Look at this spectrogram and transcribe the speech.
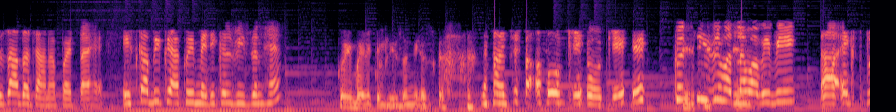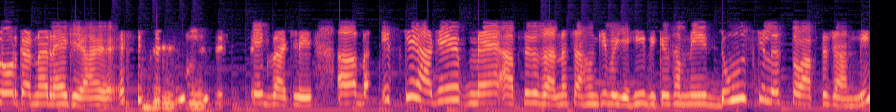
ज़्यादा जाना पड़ता है। इसका भी क्या कोई मेडिकल रीजन है? कोई मेडिकल रीजन नहीं इसका। अच्छा ओके ओके कुछ चीज़ें मतलब अभी भी एक्सप्लोर करना रह गया है। एग्जैक्टली अब इसके आगे मैं आपसे जो जानना चाहूँगी वो यही बिकॉज़ हमने डूज की लिस्ट तो आपसे जान ली।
